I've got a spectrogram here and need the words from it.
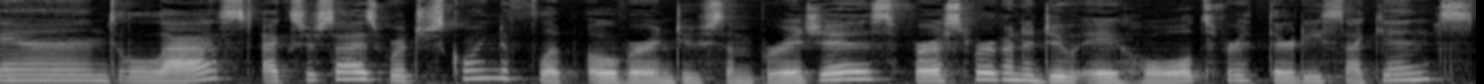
And last exercise, we're just going to flip over and do some bridges. First, we're going to do a hold for 30 seconds.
